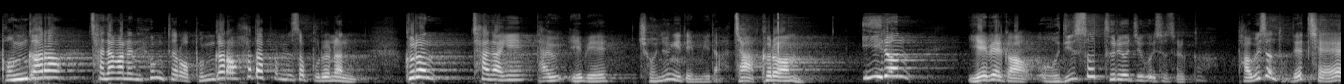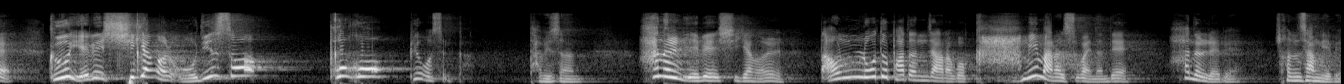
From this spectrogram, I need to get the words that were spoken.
번갈아 찬양하는 형태로 번갈아 화답하면서 부르는 그런 찬양이 다윗 예배의 전형이 됩니다 자 그럼 이런 예배가 어디서 드려지고 있었을까? 다윗은 도대체 그 예배 식양을 어디서 보고 배웠을까? 다윗은 하늘 예배 식양을 다운로드 받은 자라고 감히 말할 수가 있는데 하늘 예배, 천상 예배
